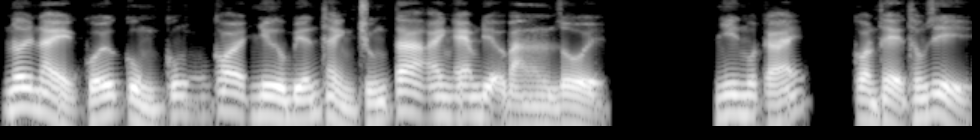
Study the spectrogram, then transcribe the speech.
nơi này cuối cùng cũng coi như biến thành chúng ta anh em địa bàn rồi. Nhìn một cái, còn thể thống gì?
